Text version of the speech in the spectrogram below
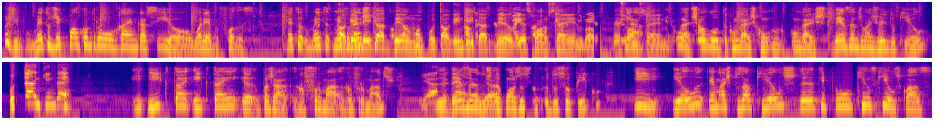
Por exemplo, mete o Jake Paul contra o Ryan Garcia ou whatever, foda-se. Mete, mete, mete Alguém da tipo, idade dele, meu puto. Alguém da idade dele. That's what I'm saying, bro. That's what Yeah. I'm saying. É que o gajo só luta com um gajo, com, com um gajo 10 anos mais velho do que ele O tanque ainda é. e, e que tem, e que tem eh, para já, reforma, reformados Yeah. de 10 Ah, anos Yeah. após do, seu- do seu pico E ele é mais pesado que eles, eh, tipo 15 quilos quase.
